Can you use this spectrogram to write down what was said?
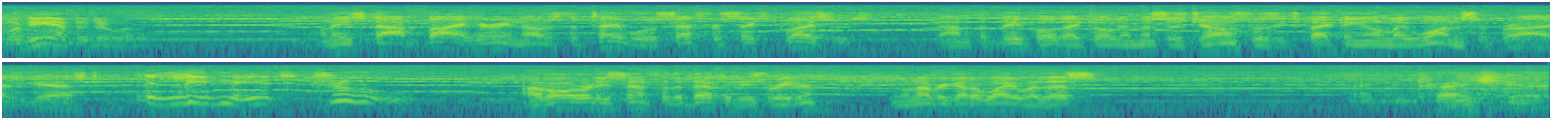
What do he have to do with it? When he stopped by here, he noticed the table was set for six places. Down at the depot, they told him Mrs. Jones was expecting only one surprise guest. Believe me, it's true. I've already sent for the deputies, Reeder. You'll never get away with this. I can try, Sheriff.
